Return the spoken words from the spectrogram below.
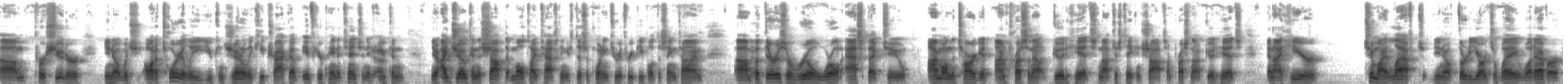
um, per shooter, you know, which auditorially you can generally keep track of if you're paying attention. If Yeah. you can, you know, I joke in the shop that multitasking is disappointing two or three people at the same time, um, Yeah. but there is a real world aspect to I'm on the target, I'm pressing out good hits, not just taking shots. I'm pressing out good hits, and I hear to my left, you know, 30 yards away, whatever,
